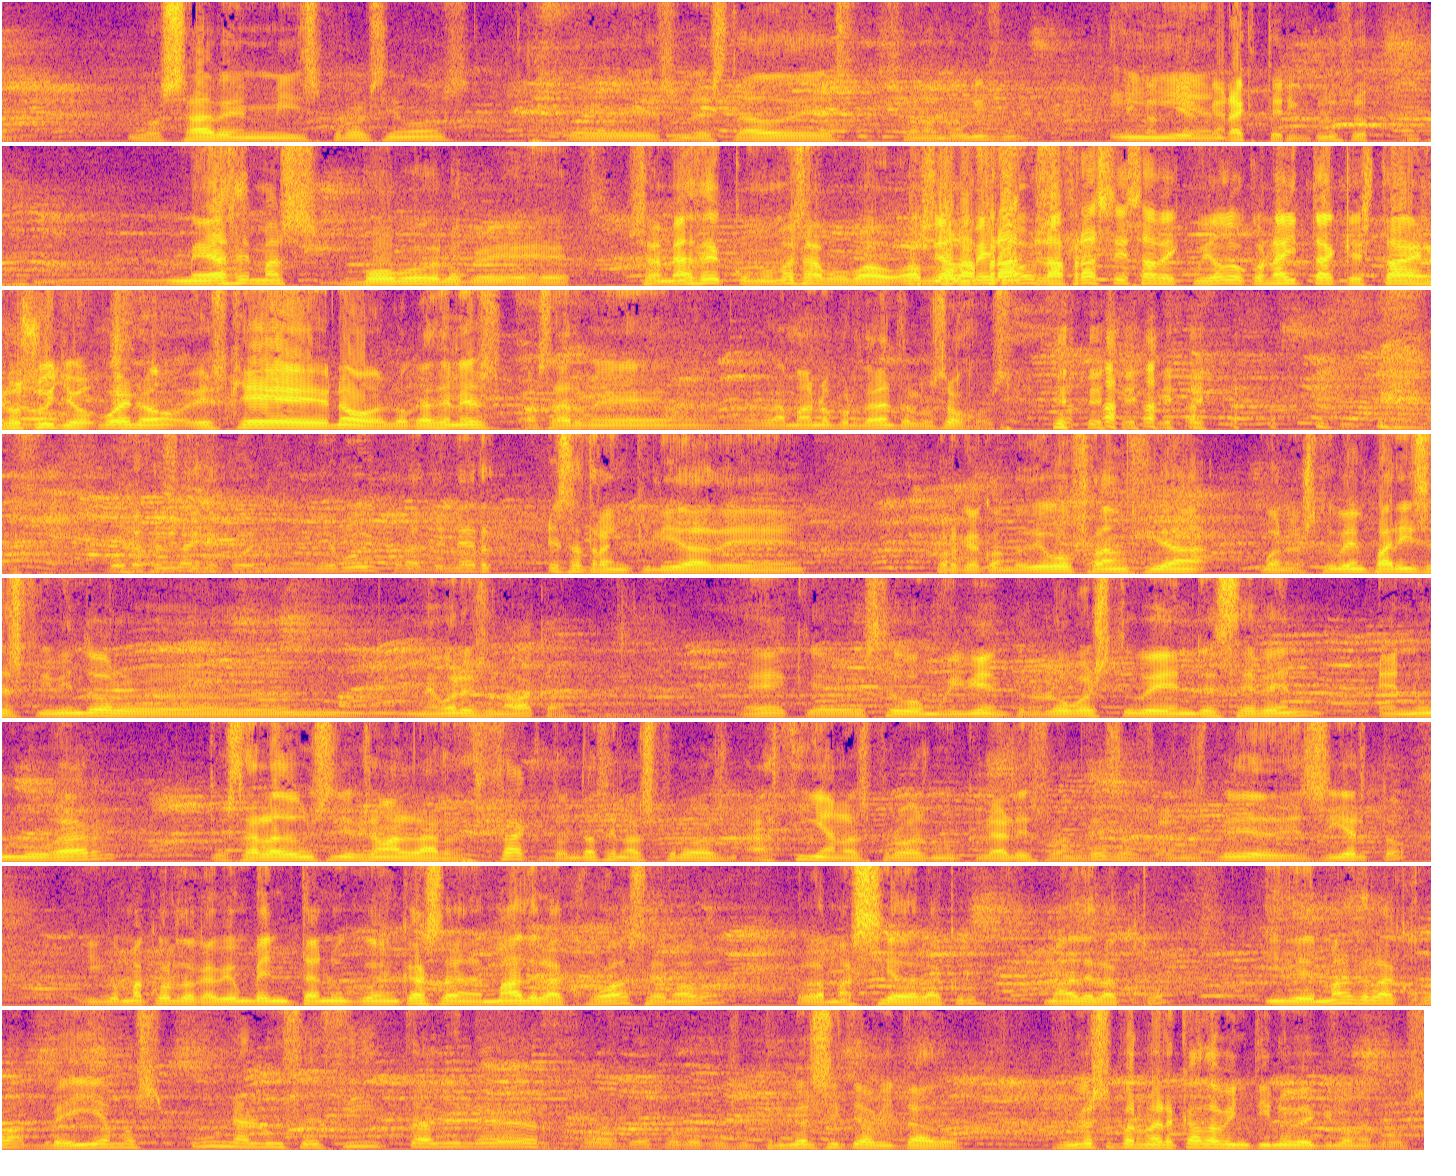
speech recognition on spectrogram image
lo saben mis próximos, es un estado de sonambulismo. Y el carácter incluso. Me hace más bobo de lo que... O sea, me hace como más abobado. O sea, la, frase esa de cuidado con Aita que está en lo suyo. Bueno, es que no, lo que hacen es pasarme la mano por delante de los ojos. Bueno, me voy para tener esa tranquilidad de... Porque cuando digo Francia, bueno, estuve en París escribiendo Memorias de una vaca. ¿Eh? que estuvo muy bien, pero luego estuve en Deceben, en un lugar que está al lado de un sitio que se llama Larzac, donde hacen las pruebas, hacían las pruebas nucleares francesas, en una especie de desierto, y yo me acuerdo que había un ventanuco en casa, Mas de la Croix se llamaba, la Masía de la Cruz, Mas de la Croix, y de Mas de la Croix veíamos una lucecita allí lejos, lejos, lejos, el primer sitio habitado, el primer supermercado a 29 kilómetros.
